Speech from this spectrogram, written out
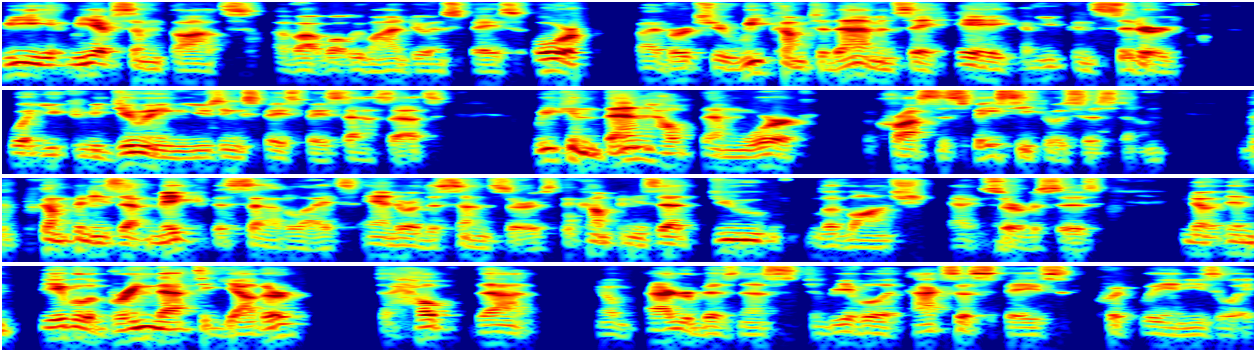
we, we have some thoughts about what we want to do in space, or by virtue, we come to them and say, hey, have you considered what you can be doing using space-based assets? We can then help them work across the space ecosystem the companies that make the satellites and or the sensors the companies that do the launch services you know and be able to bring that together to help that you know agribusiness to be able to access space quickly and easily.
